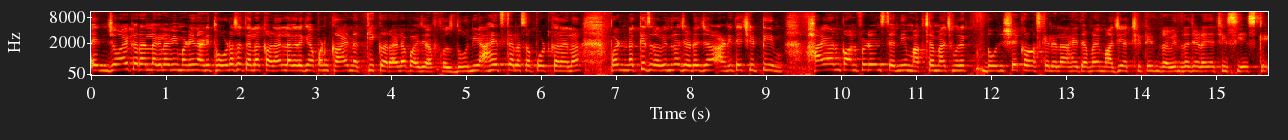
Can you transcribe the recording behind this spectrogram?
एन्जॉय करायला लागला मी म्हणेन. आणि थोडंसं त्याला कळायला लागलं की आपण काय नक्की करायला पाहिजे. ऑफकोर्स धोनी आहेच त्याला सपोर्ट करायला. पण नक्कीच रवींद्र जडेजा आणि त्याची टीम हाय ऑन कॉन्फिडन्स त्यांनी मागच्या मॅचमध्ये दोनशे क्रॉस केलेला आहे. त्यामुळे माझी आजची टीम रवींद्र जडेजाची सी एस के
